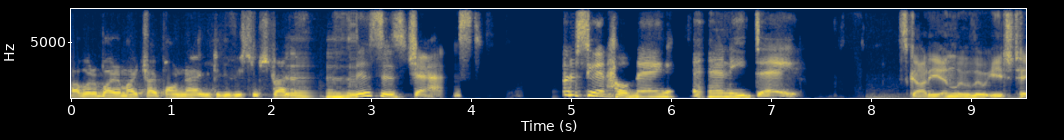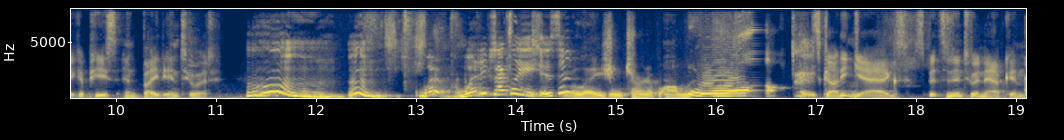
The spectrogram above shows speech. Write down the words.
How about a bite of my chai pong nang to give you some strength? This is Jack's. Understand Honang any day. Scottie and Lulu each take a piece and bite into it. Mm, mm. What what exactly is it? Malaysian turnip omelet. Scottie gags, spits it into a napkin.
